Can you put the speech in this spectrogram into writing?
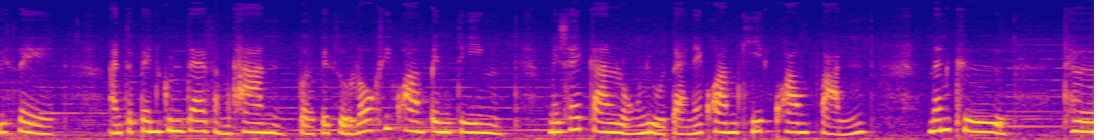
วิเศษ อันจะเป็นกุญแจสำคัญ เปิดไปสู่โลกที่ความเป็นจริง ไม่ใช่การหลงอยู่แต่ในความคิดความฝัน นั่นคือ เธอ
